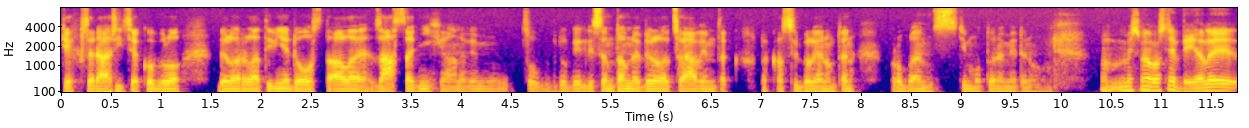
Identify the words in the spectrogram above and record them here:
těch se dá říct, jako bylo, bylo relativně dost, ale zásadních, já nevím, co v době, kdy jsem tam nebyl, ale co já vím, tak, tak asi byl jenom ten problém s tím motorem jeden. No, my jsme vlastně vyjeli,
